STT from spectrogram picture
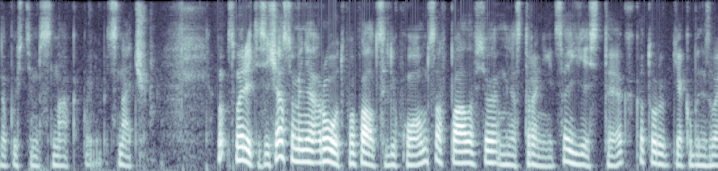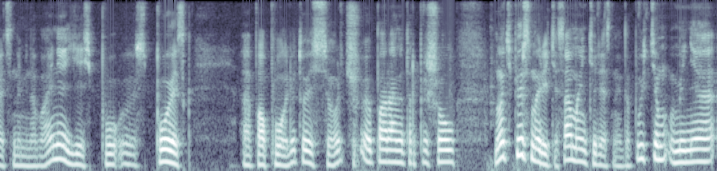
допустим, сна какой-нибудь. Снач. Ну, смотрите, сейчас у меня road попал целиком, совпало все. У меня страница, есть тег, который якобы называется наименование. Есть по э, поиск по полю, то есть search э, параметр пришел. Но теперь смотрите, самое интересное. Допустим, у меня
